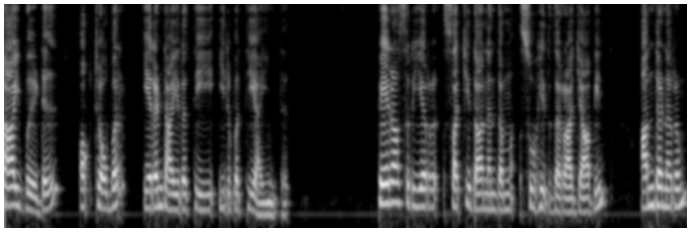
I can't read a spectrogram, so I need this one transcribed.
தாய் வீடு அக்டோபர் இரண்டாயிரத்தி இருபத்தி ஐந்து. பேராசிரியர் சச்சிதானந்தம் சுகிர்தராஜாவின் அந்தணரும்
